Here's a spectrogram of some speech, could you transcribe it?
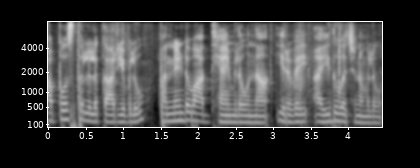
అపోస్తుల కార్యములు పన్నెండవ అధ్యాయంలో ఉన్న ఇరవై ఐదు వచనములు.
